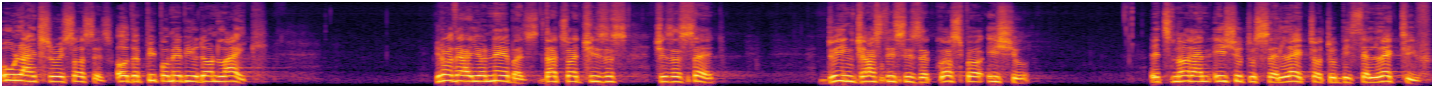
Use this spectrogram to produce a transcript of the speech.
who likes resources, or the people maybe you don't like. You know, they are your neighbors. That's what Jesus, Jesus said. Doing justice is a gospel issue. It's not an issue to select or to be selective.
